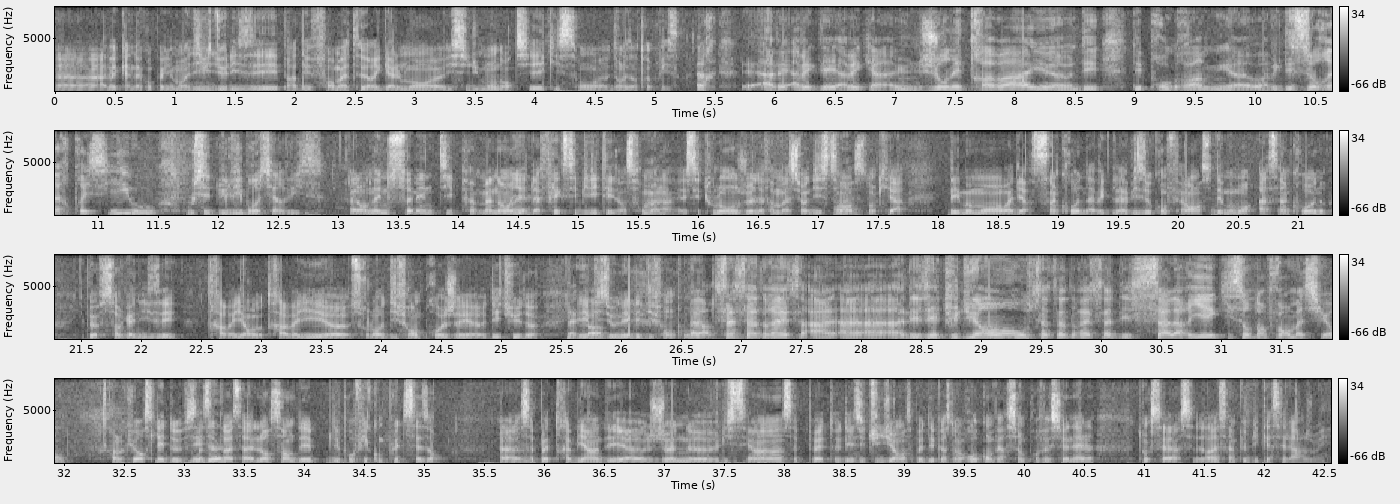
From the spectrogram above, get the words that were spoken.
Euh, avec un accompagnement individualisé par des formateurs également euh, issus du monde entier qui sont euh, dans les entreprises. Alors, avec, avec, des, avec une journée de travail, des, des, programmes avec des horaires précis ou, ou c'est du libre service? Alors, on a une semaine type. Maintenant, il y a de la flexibilité dans ce format-là. Et c'est tout l'enjeu de la formation à distance. Donc, il y a des moments, on va dire, synchrones avec de la visioconférence et des moments asynchrones. Ils peuvent s'organiser, travailler, travailler sur leurs différents projets d'études et visionner les différents cours. Alors, ça s'adresse à, à des étudiants ou ça s'adresse à des salariés qui sont en formation? En l'occurrence, les deux. ça s'adresse à l'ensemble des, profils qui ont plus de 16 ans. Euh, mhm. Ça peut être très bien des euh, jeunes euh, lycéens, ça peut être des étudiants, ça peut être des personnes en reconversion professionnelle. Donc ça, s'adresse à un public assez large, oui.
